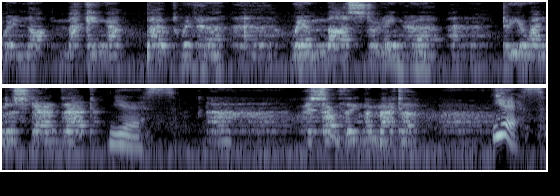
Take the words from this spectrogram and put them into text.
We're not mucking about with her. We're mastering her. Do you understand that? Yes. Uh, is something the matter? Yes.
